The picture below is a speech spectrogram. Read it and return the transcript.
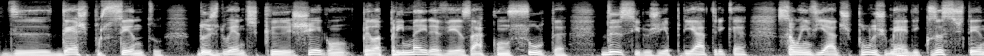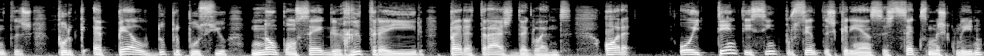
de 10% dos doentes que chegam pela primeira vez à consulta de cirurgia pediátrica são enviados pelos médicos assistentes porque a pele do prepúcio não consegue retrair para trás da glande. Ora, 85% das crianças de sexo masculino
